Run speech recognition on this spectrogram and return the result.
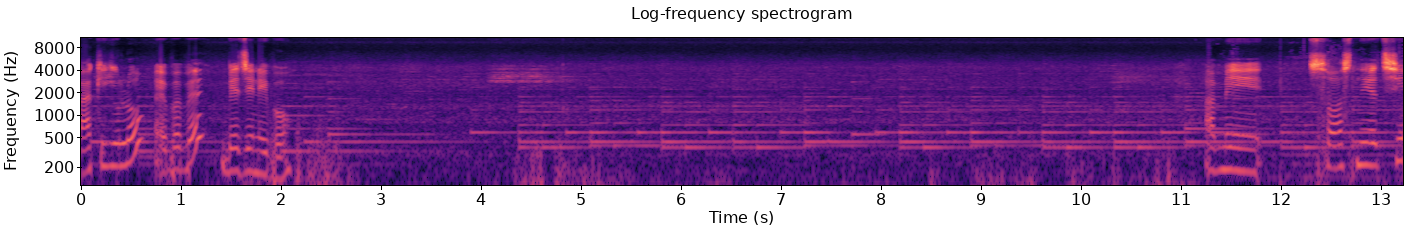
বাকিগুলো এভাবে বেজে নিব। আমি সস নিয়েছি,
